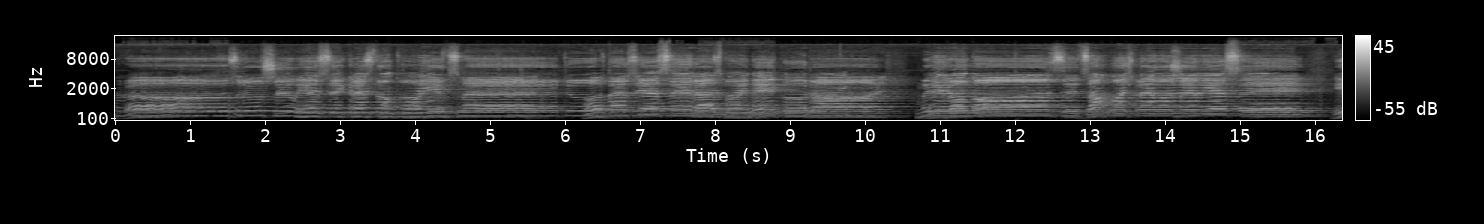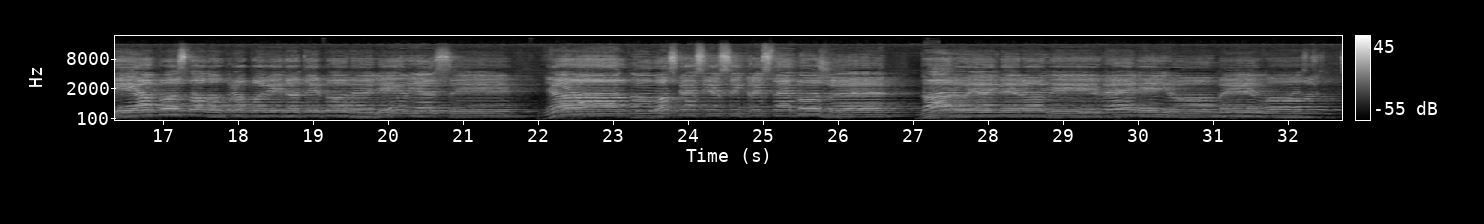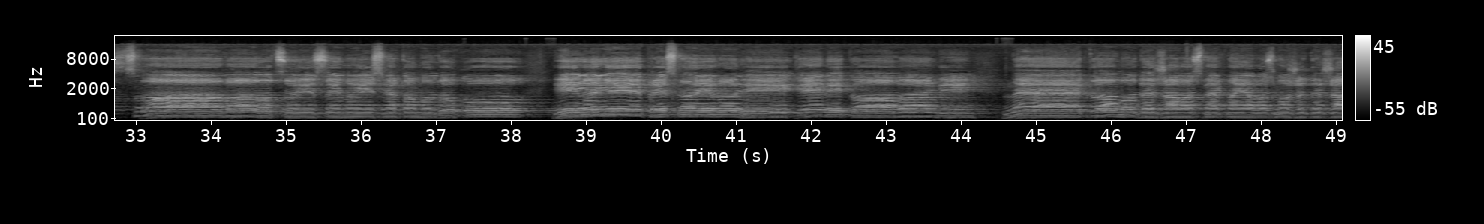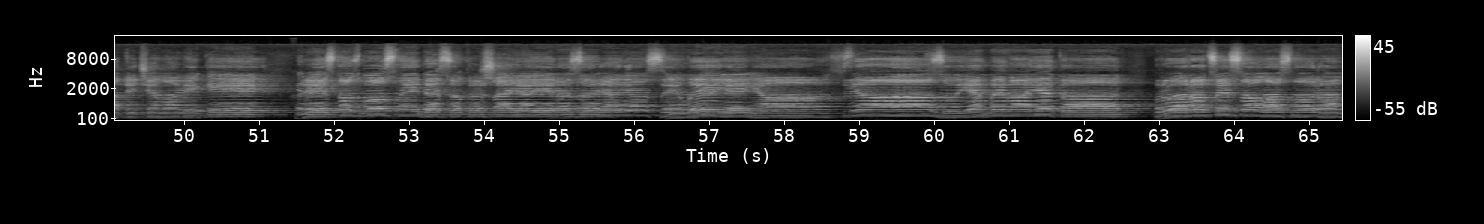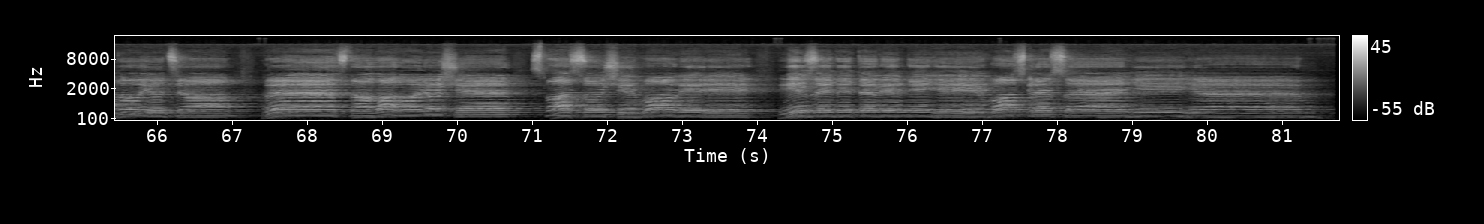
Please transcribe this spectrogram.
Разрушил еси крестом Твоим смерть, Отвез еси разбойнику рай. Мир односицам плач приложил еси, И апостолам проповідати повелів єси. Яко воскрес єси, Христе Боже, держава смертная возможет держати чоловіки. Христос Босний, де сокрушає і розоряє сили я. Зв'язуєм биває так, пророці согласно радуються, предстала горюще, спасущим во вірі blessed.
